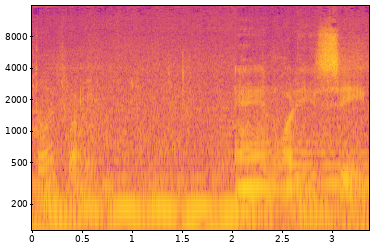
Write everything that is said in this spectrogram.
store for you. And what do you see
